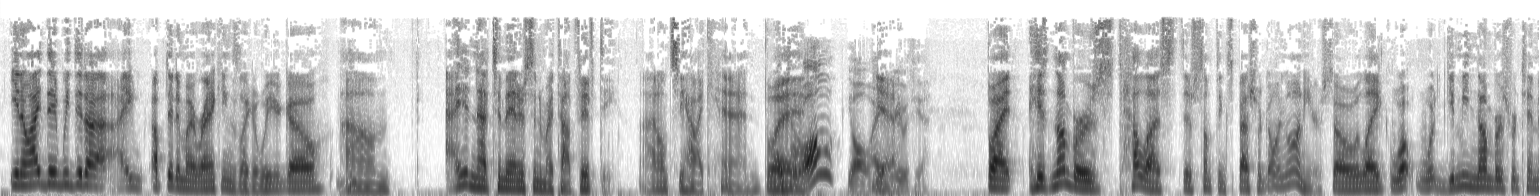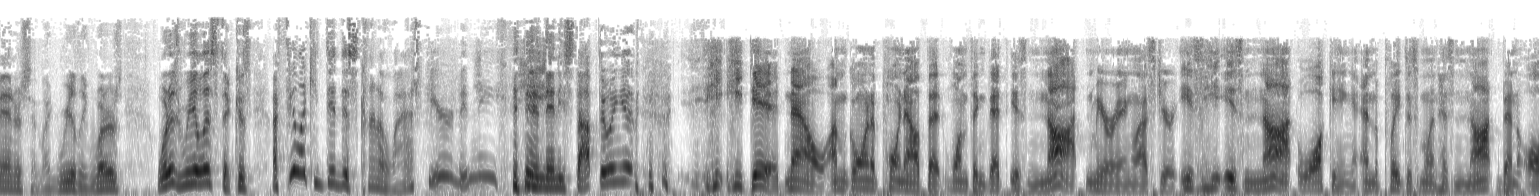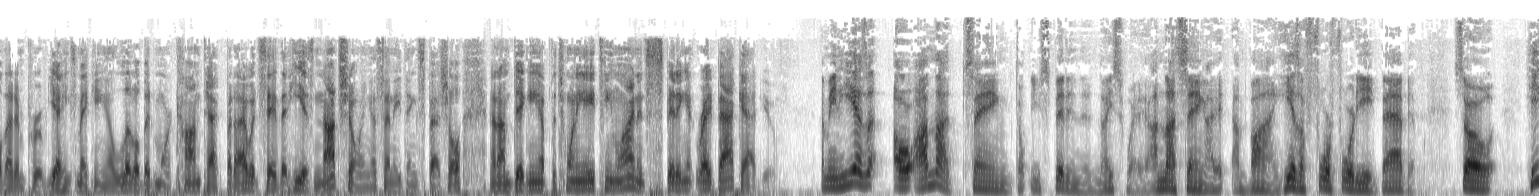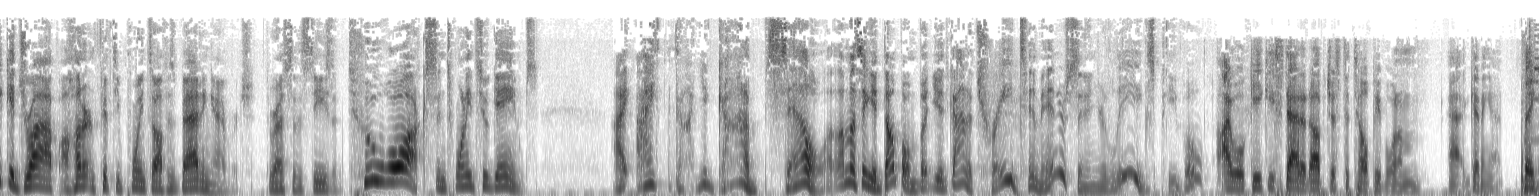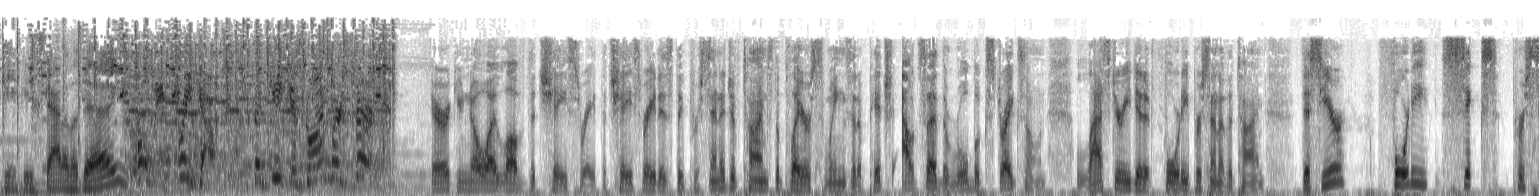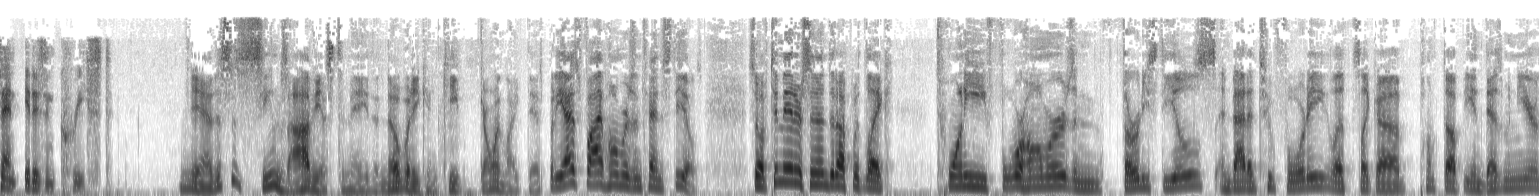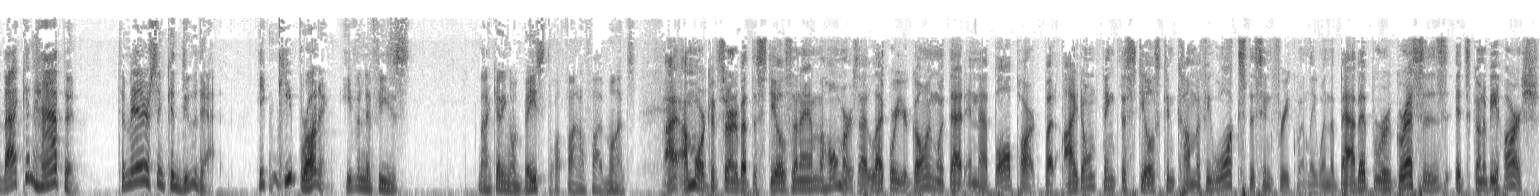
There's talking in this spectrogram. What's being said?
you know, I did. We did. A, I updated my rankings like a week ago. Mm-hmm. Um, I didn't have Tim Anderson in my top fifty. I don't see how I can. But Overall, oh, I yeah. agree with you. But his numbers tell us there's something special going on here. So, like, what? What? Give me numbers for Tim Anderson. Like, really, what is what is realistic? Because I feel like he did this kind of last year, didn't he? and then he stopped doing it. He he did. Now I'm going to point out that one thing that is not mirroring last year is he is not walking, and the plate discipline has not been all that improved. Yeah, he's making a little bit more contact, but I would say that he is not showing us anything special. And I'm digging up the 2018 line and spitting it right back at you. I mean, he has a, oh, I'm not saying, don't you spit in a nice way. I'm not saying I, I'm buying. He has a 448 BABIP. So he could drop 150 points off his batting average the rest of the season. Two walks in 22 games. I, I, you gotta sell. I'm not saying you dump him, but you gotta trade Tim Anderson in your leagues, people. I will geeky stat it up just to tell people what I'm at, getting at. The geeky stat of the day. Holy freak out! The geek is gone berserk! Eric, you know I love the chase rate. The chase rate is the percentage of times the player swings at a pitch outside the rulebook strike zone. Last year he did it 40% of the time. This year, 46% it is increased. Yeah, this is, seems obvious to me that nobody can keep going like this. But he has five homers and ten steals. So if Tim Anderson ended up with like 24 homers and 30 steals and batted 240, that's like a pumped up Ian Desmond year, that can happen. Tim Anderson can do that. He can keep running, even if he's not getting on base the final five months. I, I'm more concerned about the steals than I am the homers. I like where you're going with that in that ballpark, but I don't think the steals can come if he walks this infrequently. When the BABIP regresses, it's going to be harsh.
